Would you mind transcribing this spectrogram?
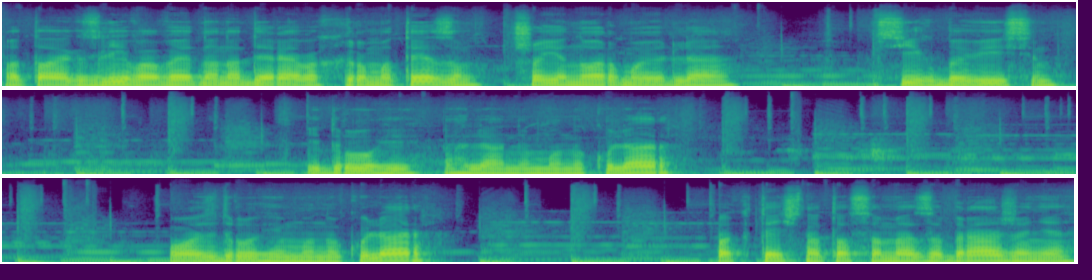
Отак, зліва видно на деревах хроматизм, що є нормою для всіх B8. І другий глянемо монокуляр. Ось другий монокуляр. Фактично то саме зображення.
